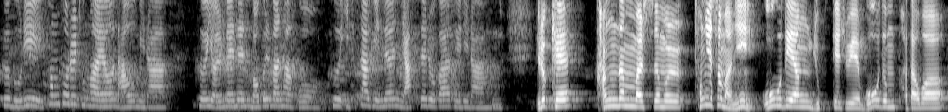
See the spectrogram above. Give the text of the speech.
그 물이 성소를 통하여 나옴이라 그 열매는 먹을만하고 그 잎사귀는 약재료가 되리라 이렇게 강단 말씀을 통해서만이 5대양 6대주의 모든 바다와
